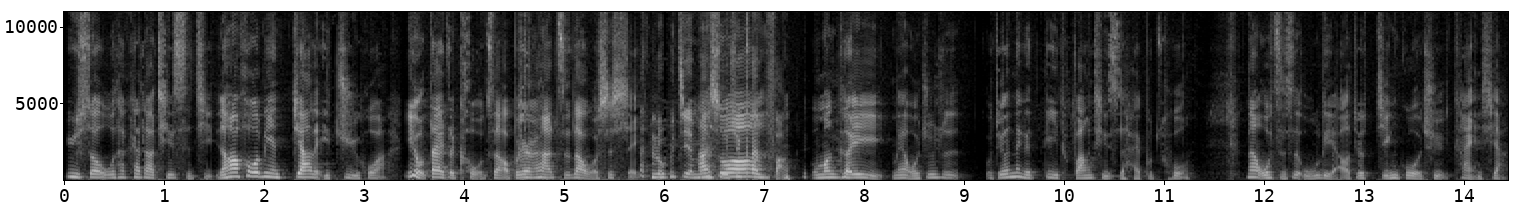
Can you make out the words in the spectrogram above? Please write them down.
预售屋吗？预售屋，它开到七十几，然后后面加了一句话，因为我戴着口罩，不要让他知道我是谁。卢姐妈说去看房，我们可以没有，我就是我觉得那个地方其实还不错。那我只是无聊，就经过去看一下。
